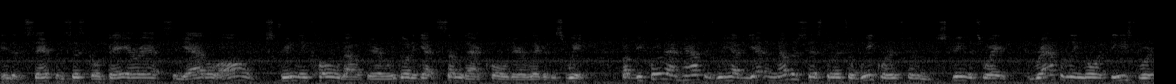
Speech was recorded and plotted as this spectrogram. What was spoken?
into the San Francisco Bay Area, Seattle, all extremely cold out there. We're going to get some of that cold air later this week. But before that happens, we have yet another system. It's a weak one. It's going to stream its way rapidly northeastward,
